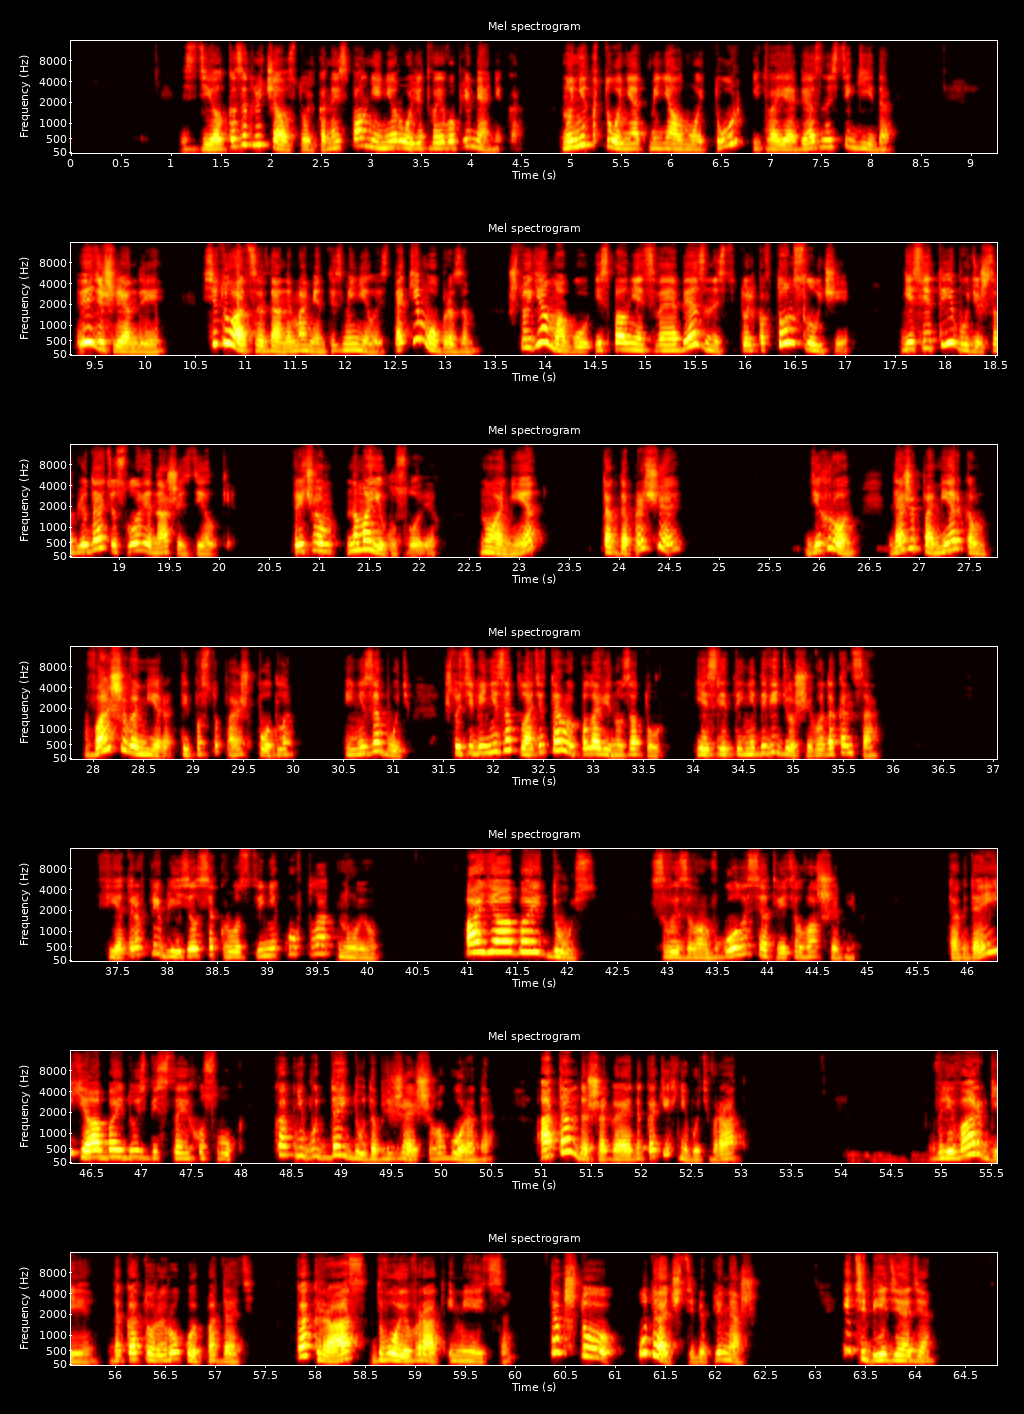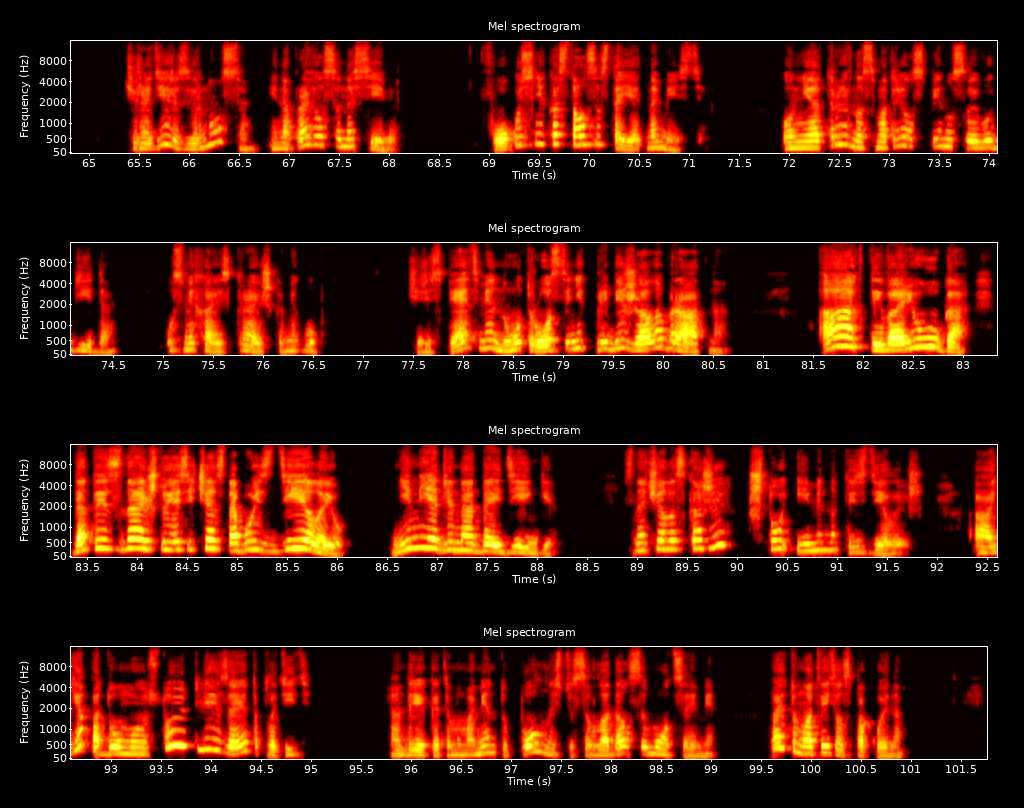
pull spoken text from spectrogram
Сделка заключалась только на исполнение роли твоего племянника. Но никто не отменял мой тур и твои обязанности гида. Видишь ли, Андрей, ситуация в данный момент изменилась таким образом, что я могу исполнять свои обязанности только в том случае, если ты будешь соблюдать условия нашей сделки. Причем на моих условиях. Ну а нет, тогда прощай. Дихрон, даже по меркам вашего мира ты поступаешь подло. И не забудь, что тебе не заплатят вторую половину за тур, если ты не доведешь его до конца. Фетров приблизился к родственнику вплотную. «А я обойдусь!» С вызовом в голосе ответил волшебник. «Тогда и я обойдусь без твоих услуг. Как-нибудь дойду до ближайшего города, а там дошагая до каких-нибудь врат. В Ливаргии, до которой рукой подать, как раз двое врат имеется. Так что удачи тебе, племяш. И тебе, дядя. Чародей развернулся и направился на север. Фокусник остался стоять на месте. Он неотрывно смотрел в спину своего гида, усмехаясь краешками губ. Через пять минут родственник прибежал обратно. «Ах ты, ворюга! Да ты знаешь, что я сейчас с тобой сделаю! Немедленно отдай деньги!» «Сначала скажи, что именно ты сделаешь, а я подумаю, стоит ли за это платить». Андрей к этому моменту полностью совладал с эмоциями, поэтому ответил спокойно.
